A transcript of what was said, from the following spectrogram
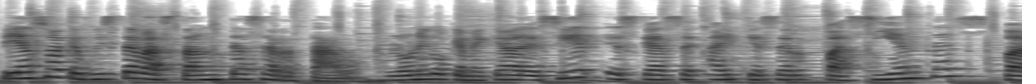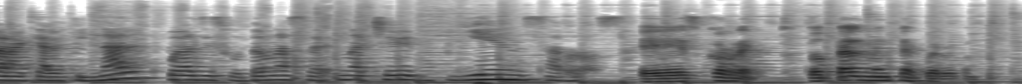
Pienso que fuiste bastante acertado. Lo único que me queda decir es que hay que ser pacientes para que al final puedas disfrutar una, una cheve bien sabrosa. Es correcto, totalmente de acuerdo contigo.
